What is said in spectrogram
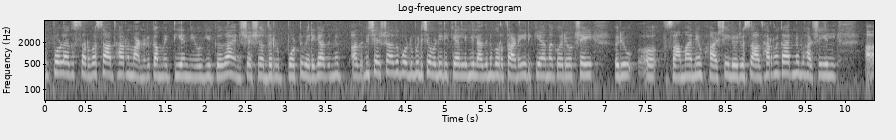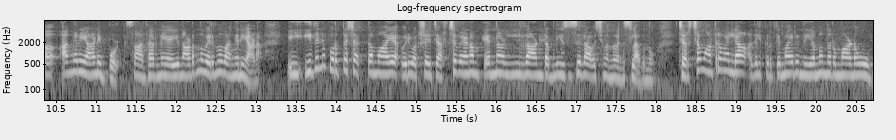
ഇപ്പോൾ അത് സർവസാധാരണമാണ്. ഒരു കമ്മിറ്റിയെ നിയോഗിക്കുക അതിനുശേഷം അത് റിപ്പോർട്ട് വരിക അതിന് അതിനുശേഷം അത് പൊടി പിടിച്ച് ഇരിക്കുക അല്ലെങ്കിൽ അതിന് പുറത്ത് അടയിരിക്കുക എന്നൊക്കെ ഒരുപക്ഷെ ഒരു സാമാന്യ ഭാഷയിൽ ഒരു സാധാരണക്കാരന്റെ ഭാഷയിൽ അങ്ങനെയാണ് ഇപ്പോൾ. സാധാരണയായി നടന്നു വരുന്നത് അങ്ങനെയാണ്. ഈ ഇതിന് പുറത്ത് ശക്തമായ ഒരു പക്ഷേ ചർച്ച വേണം എന്നുള്ളതാണ് ഡബ്ല്യു സി സിയുടെ ആവശ്യമെന്ന് മനസ്സിലാകുന്നു ചർച്ച മാത്രമല്ല അതിൽ കൃത്യമായൊരു നിയമനിർമ്മാണവും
